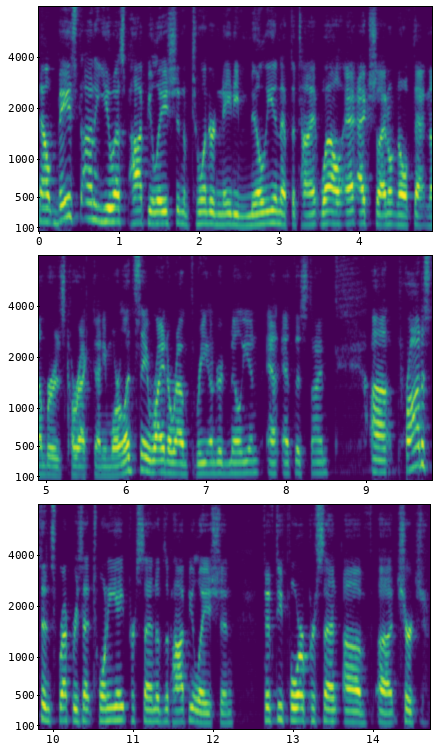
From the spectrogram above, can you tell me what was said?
Now, based on a U.S. population of 280 million at the time, well, actually, I don't know if that number is correct anymore. Let's say right around 300 million at, at this time. Uh, Protestants represent 28% of the population. 54% of uh, church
